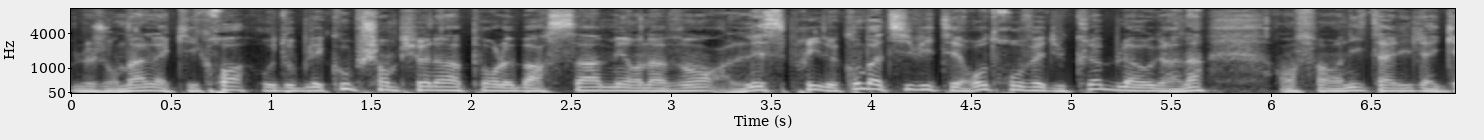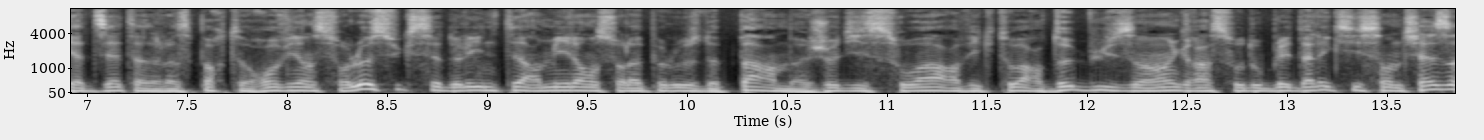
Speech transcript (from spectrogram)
Le journal qui croit au doublé Coupe Championnat pour le Barça met en avant l'esprit de combativité retrouvé du club Blaugrana. Enfin en Italie, la Gazette la Sport revient sur le succès de l'Inter Milan sur la pelouse de Parme jeudi soir. Victoire de buts 1 grâce au doublé d'Alexis Sanchez.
